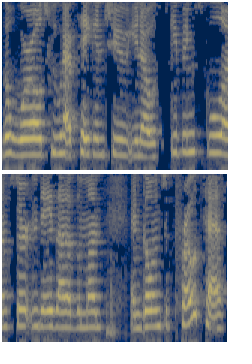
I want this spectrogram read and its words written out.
the world who have taken to you know skipping school on certain days out of the month and going to protest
